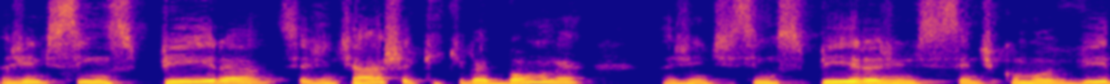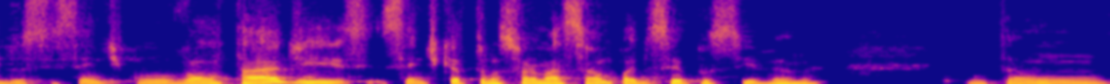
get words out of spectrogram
a gente se inspira, se a gente acha que aquilo é bom, né? A gente se inspira, a gente se sente comovido, se sente com vontade, se sente que a transformação pode ser possível, né? Então,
